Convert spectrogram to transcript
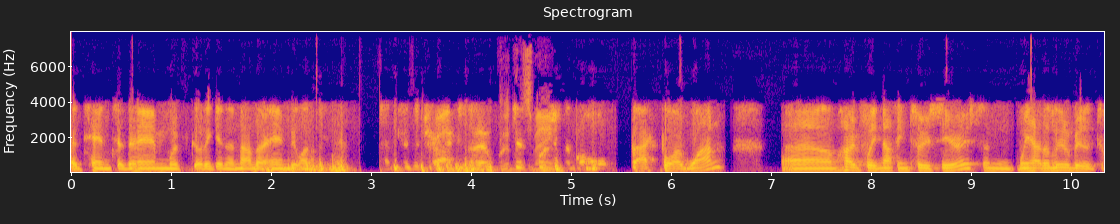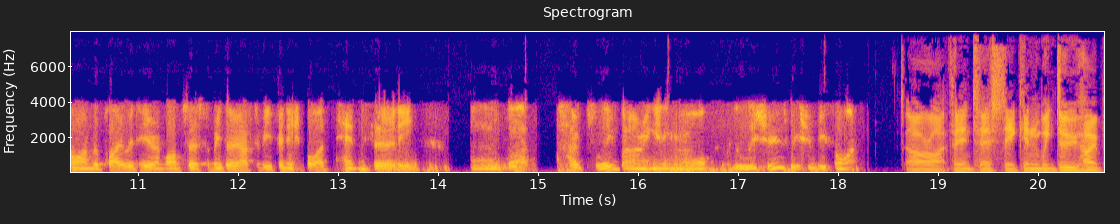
attend to them. We've got to get another ambulance to the track, so we've just pushed them all back by one. Um, hopefully nothing too serious, and we had a little bit of time to play with here in Launceston. We do have to be finished by 10.30, uh, but hopefully, barring any more little issues, we should be fine. All right, fantastic. And we do hope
